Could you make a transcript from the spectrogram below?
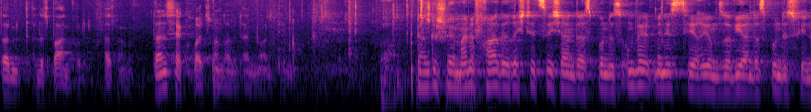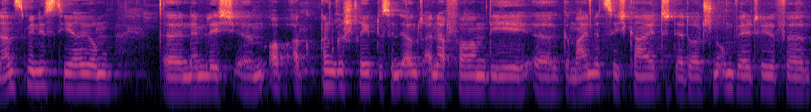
damit alles beantwortet? Dann ist Herr Kreuzmann dran mit einem neuen Thema. Dankeschön. Meine Frage richtet sich an das Bundesumweltministerium sowie an das Bundesfinanzministerium. äh, nämlich ähm, ob angestrebt ist, in irgendeiner Form die äh, Gemeinnützigkeit der deutschen Umwelthilfe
